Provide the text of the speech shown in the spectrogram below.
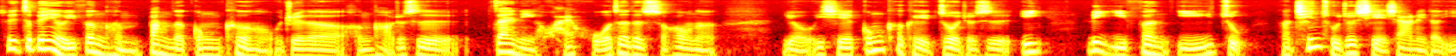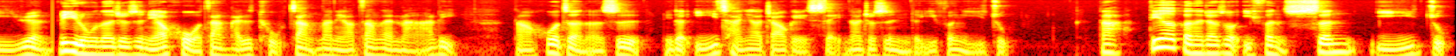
所以这边有一份很棒的功课哦，我觉得很好，就是在你还活着的时候呢，有一些功课可以做，就是一立一份遗嘱。那清楚就写下你的遗愿，例如呢，就是你要火葬还是土葬，那你要葬在哪里？那或者呢，是你的遗产要交给谁？那就是你的一份遗嘱。那第二个呢，叫做一份生遗嘱。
